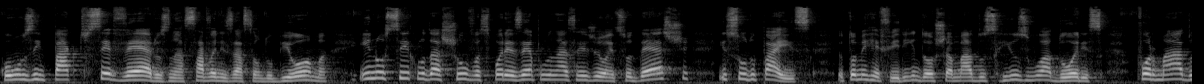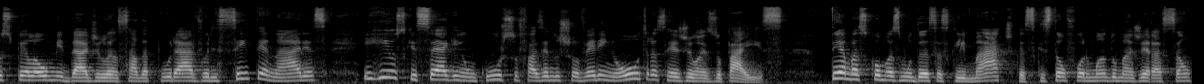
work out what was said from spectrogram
com os impactos severos na savanização do bioma e no ciclo das chuvas, por exemplo, nas regiões sudeste e sul do país. Eu estou me referindo aos chamados rios voadores, formados pela umidade lançada por árvores centenárias e rios que seguem um curso fazendo chover em outras regiões do país. Temas como as mudanças climáticas, que estão formando uma geração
